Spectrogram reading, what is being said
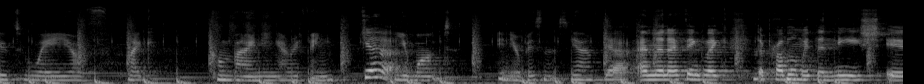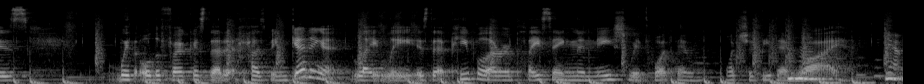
good way of like combining everything yeah, you want in your business. Yeah. Yeah, and then I think like the problem with the niche is with all the focus that it has been getting it lately is that people are replacing the niche with what their what should be their Mm-hmm. why. Yeah.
